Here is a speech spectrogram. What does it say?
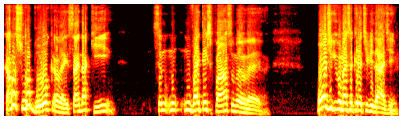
Cala sua boca, velho. Sai daqui. Você não, não, não vai ter espaço, meu velho. Onde que começa a criatividade?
